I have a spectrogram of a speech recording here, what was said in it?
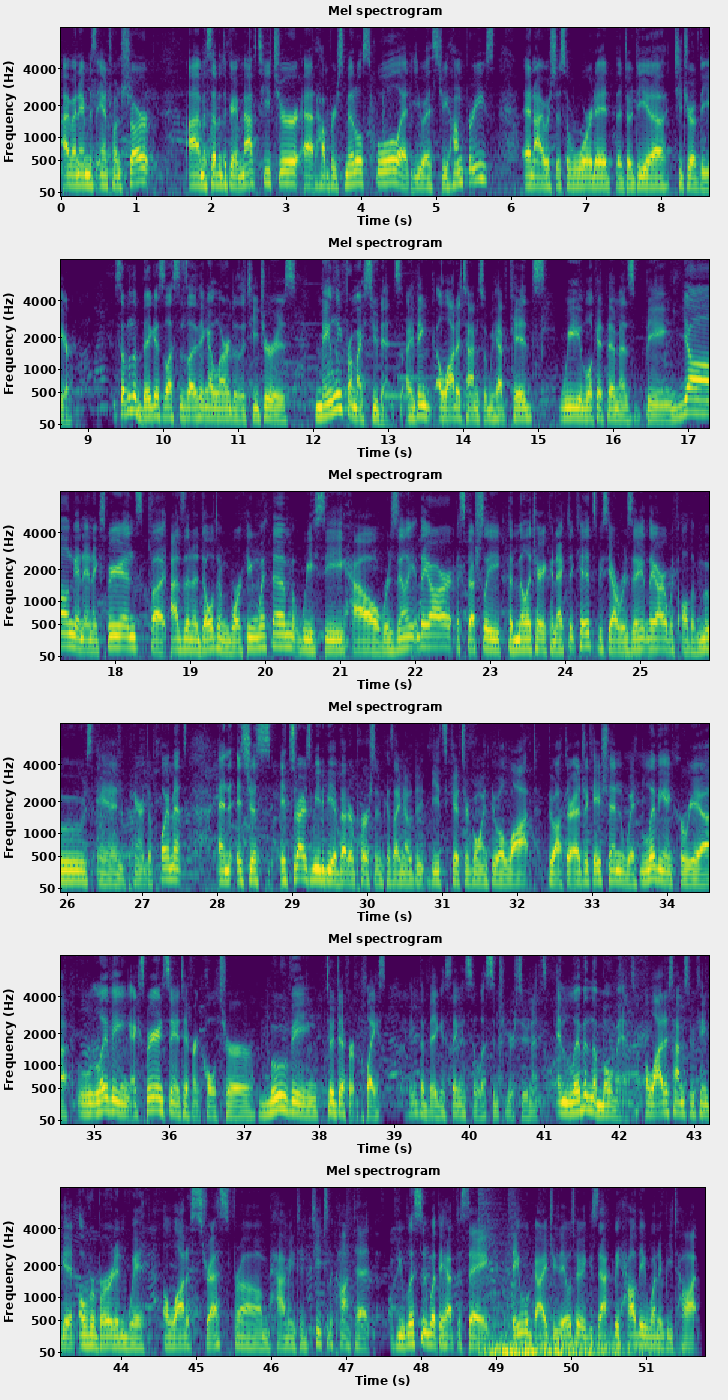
Hi, my name is Antoine Sharp. I'm a seventh grade math teacher at Humphreys Middle School at USG Humphreys, and I was just awarded the DoDEA Teacher of the Year. Some of the biggest lessons I think I learned as a teacher is mainly from my students. I think a lot of times when we have kids, we look at them as being young and inexperienced, but as an adult and working with them, we see how resilient they are, especially the military connected kids. We see how resilient they are with all the moves and parent deployment. And it's just, it drives me to be a better person because I know that these kids are going through a lot throughout their education with living in Korea, living, experiencing a different culture, moving to a different place. I think the biggest thing is to listen to your students and live in the moment. A lot of times we can get overburdened with a lot of stress from having to teach the content. If you listen to what they have to say, they will guide you. They will tell you exactly how they want to be taught.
